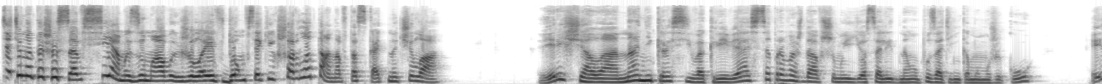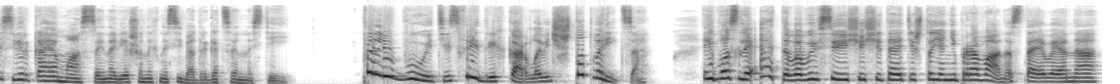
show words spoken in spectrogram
Тетя Наташа совсем из ума выжила и в дом всяких шарлатанов таскать начала. Верещала она, некрасиво кривясь, сопровождавшему ее солидному пузатенькому мужику и сверкая массой навешанных на себя драгоценностей. «Полюбуйтесь, Фридрих Карлович, что творится? И после этого вы все еще считаете, что я не права, настаивая на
